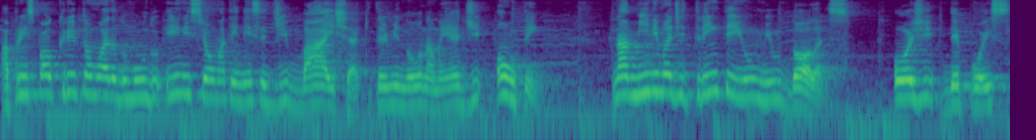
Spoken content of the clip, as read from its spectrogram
a principal criptomoeda do mundo iniciou uma tendência de baixa que terminou na manhã de ontem, na mínima de 31 mil dólares. Hoje, depois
